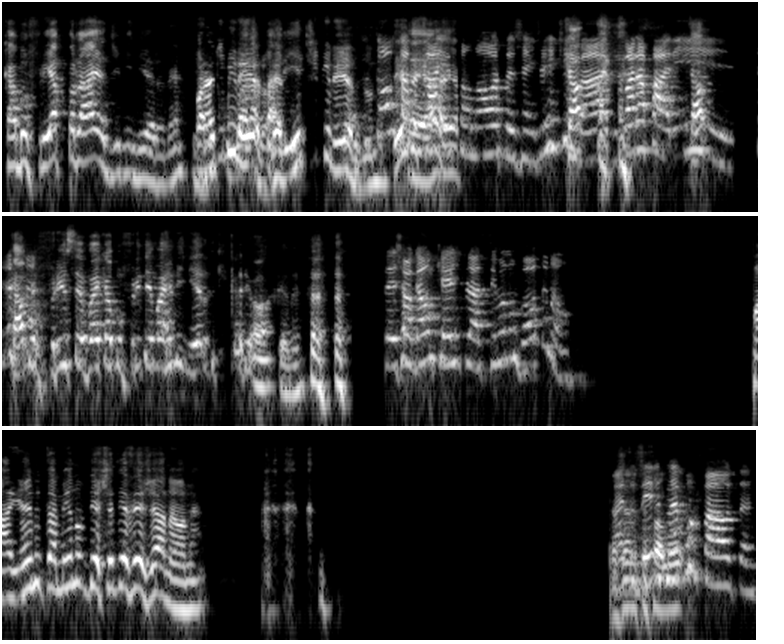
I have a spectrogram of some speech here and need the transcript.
Cabo Frio é praia de Mineiro, né? Praia de Mineiro, é de Mineiro. Todas as praias são nossas, gente. A gente Cabo... vai, Guarapari. Cabo Frio, você vai Cabo Frio, tem mais mineiro do que carioca, né? Você jogar um queijo para cima, não volta, não. Miami também não deixa de desejar, não, né? Mas o deles falou... não é por falta.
